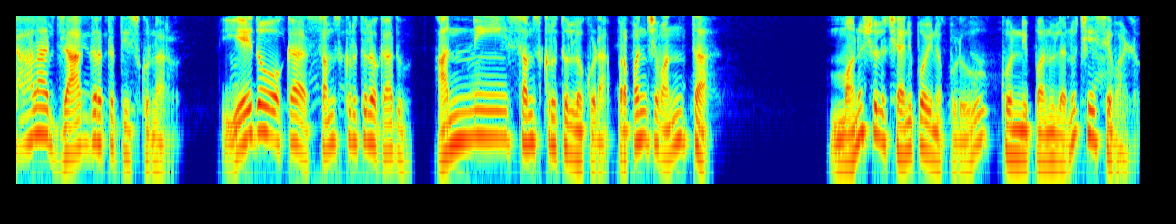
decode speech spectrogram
చాలా జాగ్రత్త తీసుకున్నారు. ఏదో ఒక సంస్కృతిలో కాదు అన్ని సంస్కృతుల్లో కూడా ప్రపంచమంతా మనుషులు చనిపోయినప్పుడు కొన్ని పనులను చేసేవాళ్ళు.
